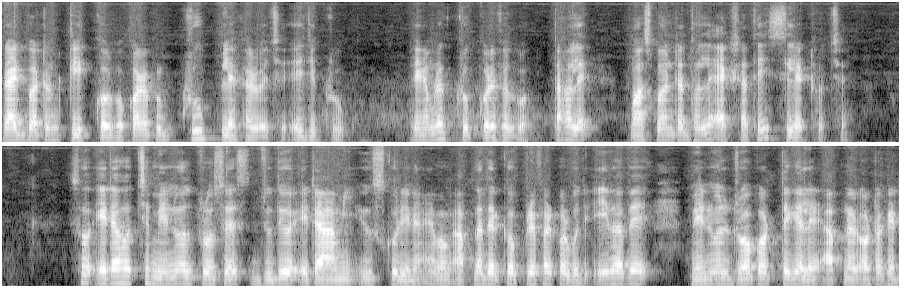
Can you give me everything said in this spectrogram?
রাইট বাটন ক্লিক করব। করার পর গ্রুপ লেখা রয়েছে। এই যে গ্রুপ এটাকে আমরা গ্রুপ করে ফেলব। তাহলে মাউস পয়েন্টার ধরলে একসাথেই সিলেক্ট হচ্ছে। সো এটা হচ্ছে ম্যানুয়াল প্রসেস, যদিও এটা আমি ইউজ করি না, এবং আপনাদেরকেও প্রেফার করব যে এইভাবে ম্যানুয়াল ড্র করতে গেলে আপনার অটোক্যাট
